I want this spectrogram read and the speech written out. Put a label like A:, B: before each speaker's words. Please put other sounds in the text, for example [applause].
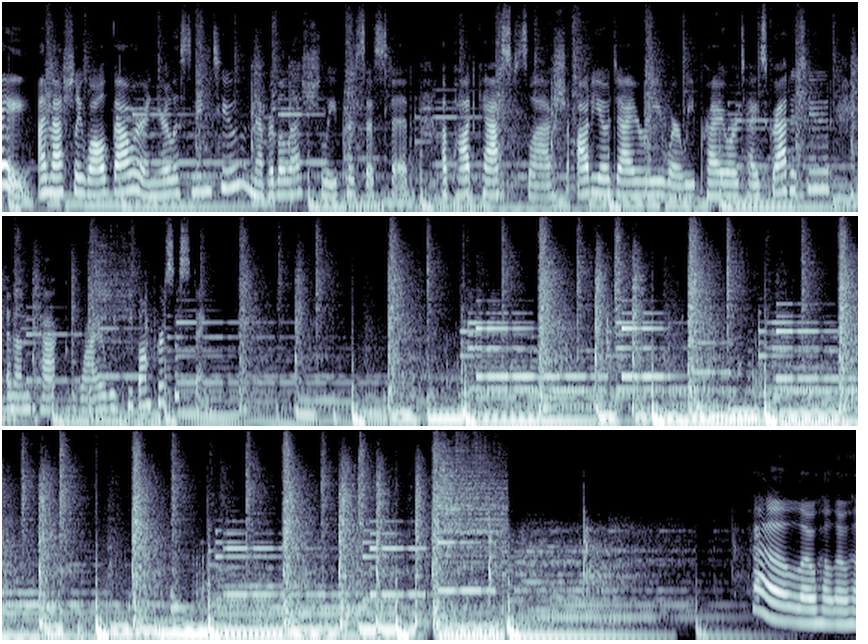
A: Hey, I'm Ashlee Waldbauer, and you're listening to Nevertheless Shlee Persisted, a podcast slash audio diary where we prioritize gratitude and unpack why we keep on persisting. Hello, hello,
